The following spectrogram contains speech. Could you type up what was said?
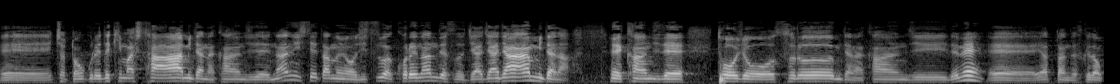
えーちょっと遅れてきました、みたいな感じで、何してたのよ、実はこれなんです、じゃじゃじゃーん、みたいな、え感じで登場する、みたいな感じでね、えーやったんですけど、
